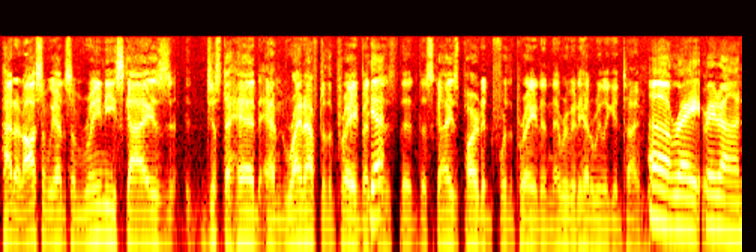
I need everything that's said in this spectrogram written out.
had it awesome. We had some rainy skies just ahead and right after the parade, but Yeah. the, the the skies parted for the parade, and everybody had a really good time. Oh, right, right on.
